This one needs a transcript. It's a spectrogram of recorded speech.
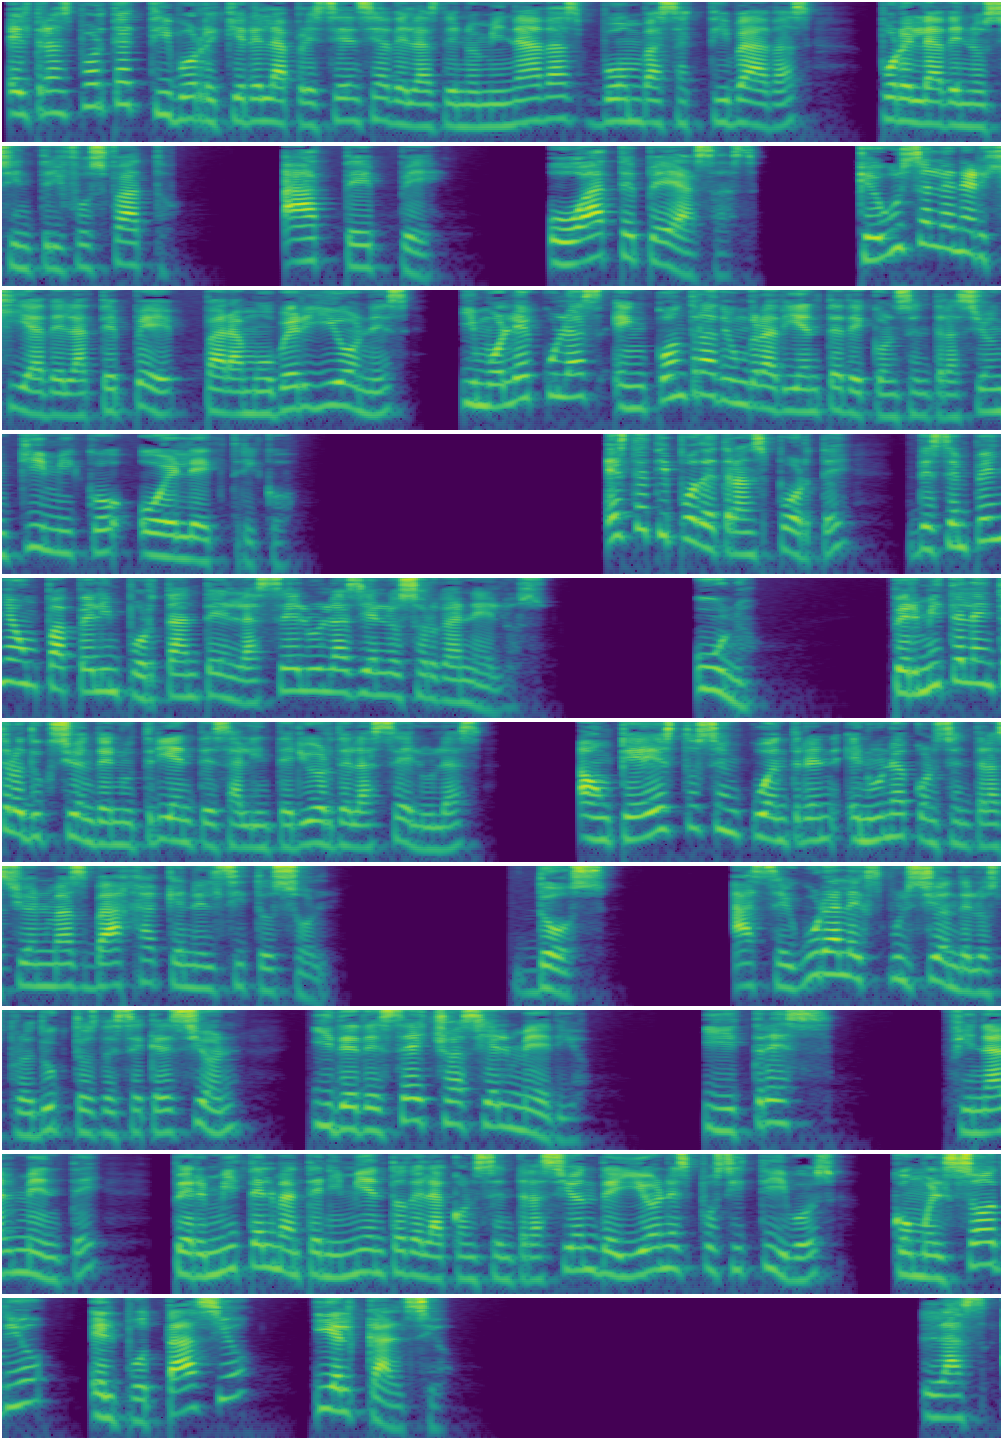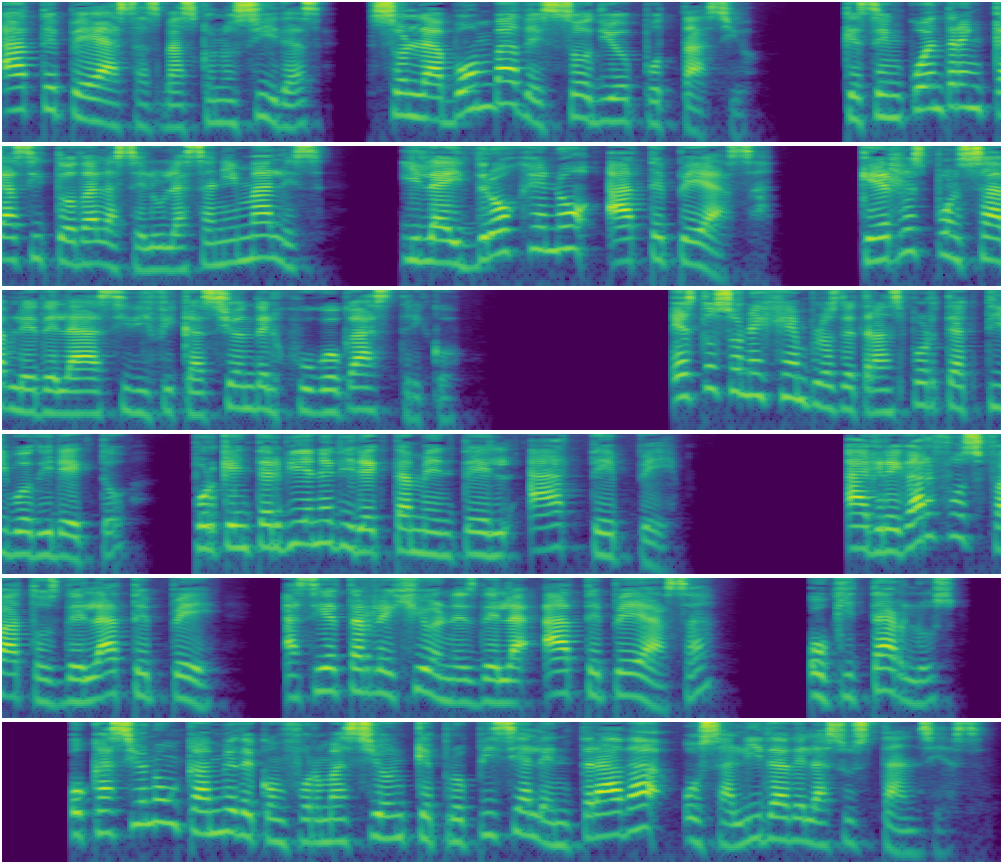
El transporte activo requiere la presencia de las denominadas bombas activadas por el adenosintrifosfato, ATP, o ATPasas, que usan la energía del ATP para mover iones y moléculas en contra de un gradiente de concentración químico o eléctrico. Este tipo de transporte desempeña un papel importante en las células y en los organelos. 1. Permite la introducción de nutrientes al interior de las células, aunque estos se encuentren en una concentración más baja que en el citosol. 2. Asegura la expulsión de los productos de secreción y de desecho hacia el medio. Y 3. Finalmente, permite el mantenimiento de la concentración de iones positivos como el sodio, el potasio y el calcio. Las ATPasas más conocidas son la bomba de sodio-potasio, que se encuentra en casi todas las células animales, y la hidrógeno ATPasa, que es responsable de la acidificación del jugo gástrico. Estos son ejemplos de transporte activo directo porque interviene directamente el ATP. Agregar fosfatos del ATP a ciertas regiones de la ATPasa, o quitarlos, ocasiona un cambio de conformación que propicia la entrada o salida de las sustancias.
